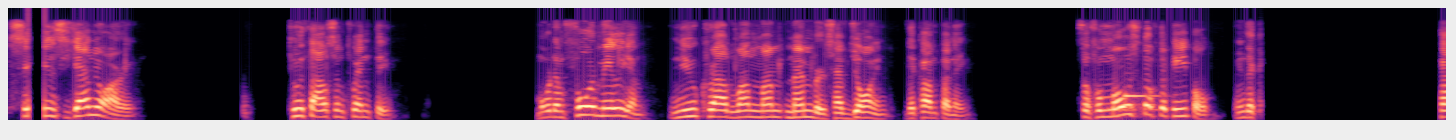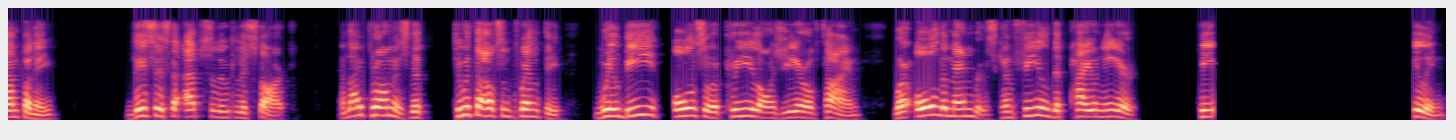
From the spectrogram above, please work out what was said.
Since January 2020, more than 4 million new Crowd One members have joined the company. So for most of the people in the company, this is the absolutely start. And I promise that 2020 will be also a pre-launch year of time where all the members can feel the pioneer feeling.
